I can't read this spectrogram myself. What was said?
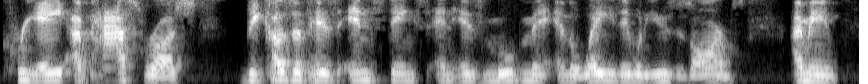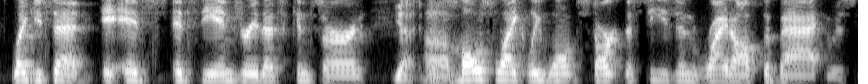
create a pass rush because of his instincts and his movement and the way he's able to use his arms. I mean, like you said, it, it's it's the injury that's a concern. Yeah, uh, most likely won't start the season right off the bat. It was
